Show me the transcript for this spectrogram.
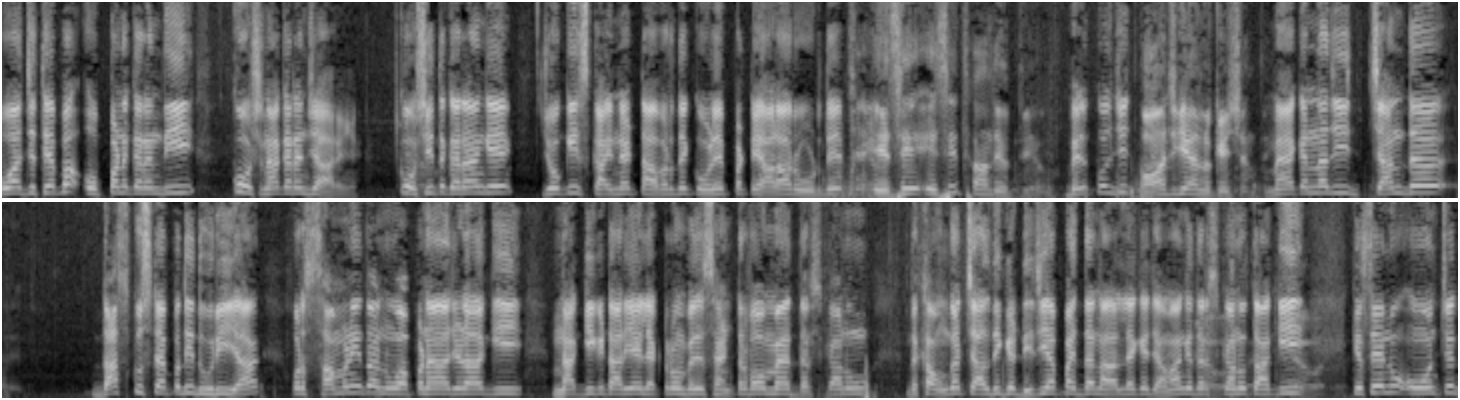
ਉਹ ਅੱਜ ਇੱਥੇ ਆਪਾਂ ਓਪਨ ਕਰਨ ਦੀ ਘੋਸ਼ਣਾ ਕਰਨ ਜਾ ਰਹੇ ਹਾਂ। ਘੋਸ਼ਿਤ ਕਰਾਂਗੇ ਜੋ ਕਿ ਸਕਾਈਨੈਟ ਟਾਵਰ ਦੇ ਕੋਲੇ ਪਟਿਆਲਾ ਰੋਡ ਦੇ ਇਸੇ ਇਸੇ ਥਾਂ ਦੇ ਉੱਤੇ ਆ? ਬਿਲਕੁਲ ਜੀ। ਪਹੁੰਚ ਗਿਆ ਲੋਕੇਸ਼ਨ ਤੇ? ਮੈਂ ਕਹਿੰਦਾ ਜੀ ਚੰਦ 10 ਕੁ ਸਟੈਪ ਦੀ ਦੂਰੀ ਆ ਔਰ ਸਾਹਮਣੇ ਤੁਹਾਨੂੰ ਆਪਣਾ ਜਿਹੜਾ ਕਿ ਨਾਗੀ ਕਟਾਰੀਆ ਇਲੈਕਟ੍ਰੋਨ ਵੇ ਸੈਂਟਰ ਵਾ ਉਹ ਮੈਂ ਦਰਸ਼ਕਾਂ ਨੂੰ ਦਿਖਾਉਂਗਾ ਚੱਲਦੀ ਗੱਡੀ ਹੀ ਆਪਾਂ ਇਦਾਂ ਨਾਲ ਲੈ ਕੇ ਜਾਵਾਂਗੇ ਦਰਸ਼ਕਾਂ ਨੂੰ ਤਾਂ ਕਿ ਕਿਸੇ ਨੂੰ ਆਉਣ 'ਚ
